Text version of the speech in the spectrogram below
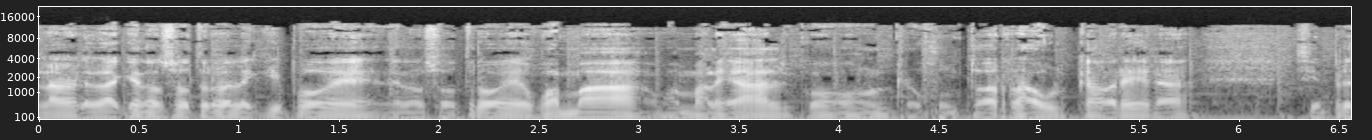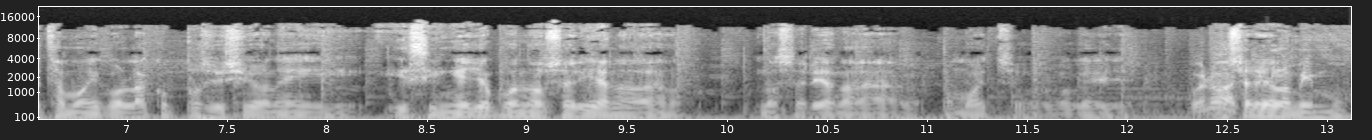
La verdad que nosotros, el equipo de, de nosotros es Juanma, Juanma Leal, con, junto a Raúl Cabrera, siempre estamos ahí con las composiciones y, y sin ellos pues no sería nada, ¿no? No sería nada como esto, lo que, Bueno, no aquí- sería lo mismo.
